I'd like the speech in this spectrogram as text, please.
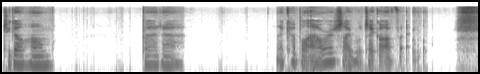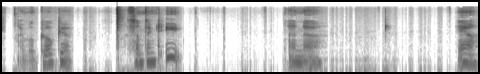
to go home. But uh, in a couple hours, I will take off. I will, I will go get something to eat, and uh, Yeah.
